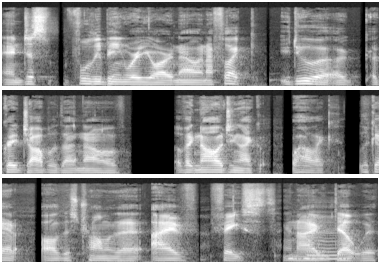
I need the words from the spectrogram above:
and just fully being where you are now. And I feel like you do a, a, great job of that now of of acknowledging like wow like look at all this trauma that I've faced and I've Mhm. dealt with.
